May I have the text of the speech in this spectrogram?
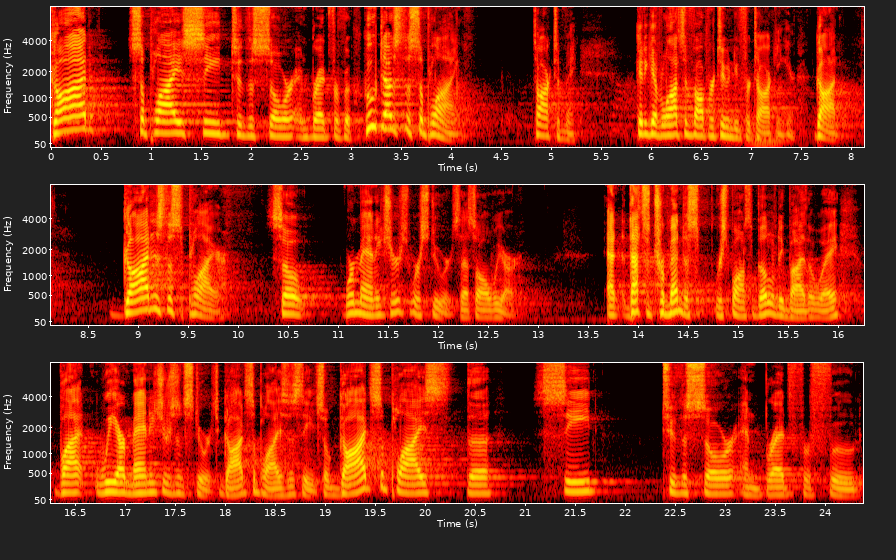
God supplies seed to the sower and bread for food. Who does the supplying? Talk to me. Going to give lots of opportunity for talking here. God. God is the supplier. So we're managers, we're stewards. That's all we are. And that's a tremendous responsibility, by the way, but we are managers and stewards. God supplies the seed. So God supplies the seed to the sower and bread for food.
